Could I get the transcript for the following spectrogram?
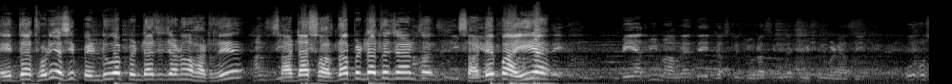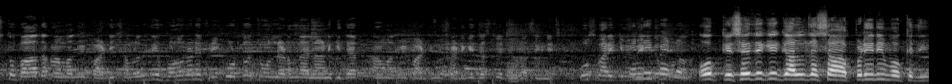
ਇਦਾਂ ਥੋੜੀ ਅਸੀਂ ਪਿੰਡੂ ਆ ਪਿੰਡਾਂ 'ਚ ਜਾਣੋਂ ਹਟਦੇ ਆ। ਸਾਡਾ ਸਰਦਾ ਪਿੰਡਾਂ ਤੇ ਜਾਣ ਤੋਂ ਸਾਡੇ ਭਾਈ ਆ। ਬੇਅਦਬੀ ਮਾਮਲੇ ਤੇ ਜਸਟਿਸ ਜੋਰਾ ਸਿੰਘ ਦਾ ਕਮਿਸ਼ਨ ਬਣਿਆ ਸੀ। ਉਹ ਉਸ ਤੋਂ ਬਾਅਦ ਆਮ ਆਦਮੀ ਪਾਰਟੀ ਸ਼ਾਮਲ ਤੇ ਹੁਣ ਉਹਨਾਂ ਨੇ ਫਰੀਦਕੋਟ ਤੋਂ ਚੋਣ ਲੜਨ ਦਾ ਐਲਾਨ ਕੀਤਾ। ਆਮ ਆਦਮੀ ਪਾਰਟੀ ਨੂੰ ਛੱਡ ਕੇ ਜਸਟਿਸ ਜੋਰਾ ਸਿੰਘ ਨੇ। ਉਸ ਬਾਰੇ ਕਿਵੇਂ ਵੇਖਦੇ ਹੋ? ਉਹ ਕਿਸੇ ਦੀ ਕੀ ਗੱਲ ਦੱਸਾਂ ਆਪਣੀ ਨਹੀਂ ਮੁੱਕਦੀ।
